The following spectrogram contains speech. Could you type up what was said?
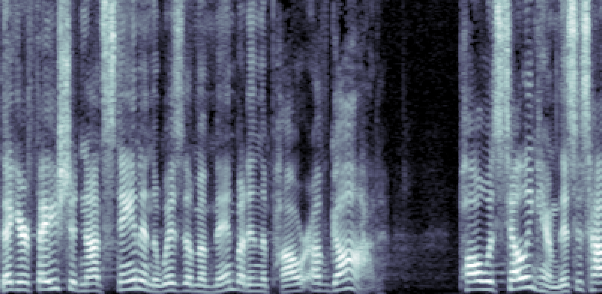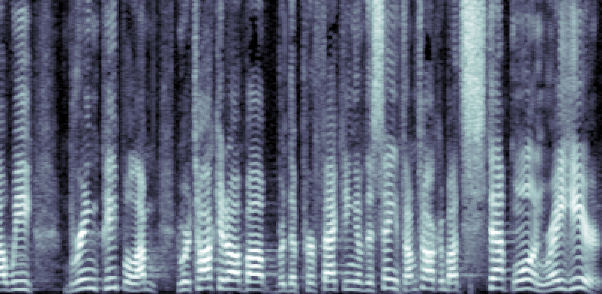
That your faith should not stand in the wisdom of men, but in the power of God. Paul was telling him, this is how we bring people. I'm, we're talking about the perfecting of the saints. I'm talking about step one right here.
